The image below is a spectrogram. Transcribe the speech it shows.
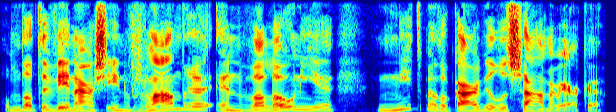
omdat de winnaars in Vlaanderen en Wallonië niet met elkaar wilden samenwerken.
